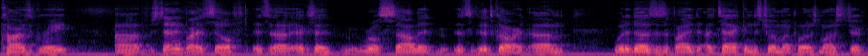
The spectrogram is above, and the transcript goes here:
card's great. Uh, standing by itself, it's uh, like I said, real solid. It's a good card. Um, what it does is if I attack and destroy my opponent's monster,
